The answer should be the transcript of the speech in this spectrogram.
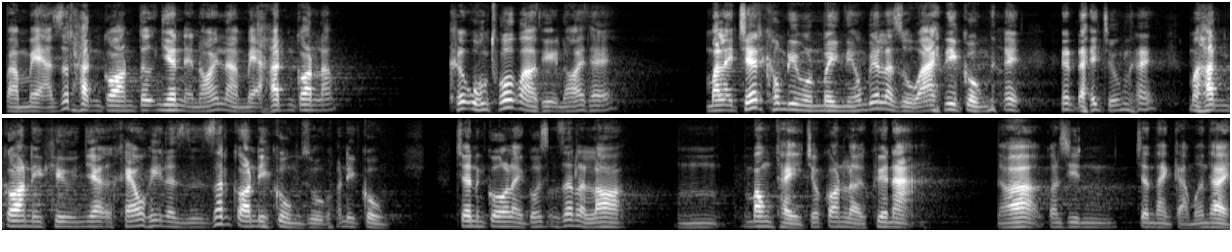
Và mẹ rất hận con, tự nhiên lại nói là mẹ hận con lắm. Cứ uống thuốc vào thì nói thế. Mà lại chết không đi một mình thì không biết là rủ ai đi cùng đây. đại chúng đấy. Mà hận con thì khéo khi là dắt con đi cùng, rủ con đi cùng. Cho nên cô này cô rất là lo. Ừ, mong Thầy cho con lời khuyên ạ. Đó, con xin chân thành cảm ơn Thầy.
